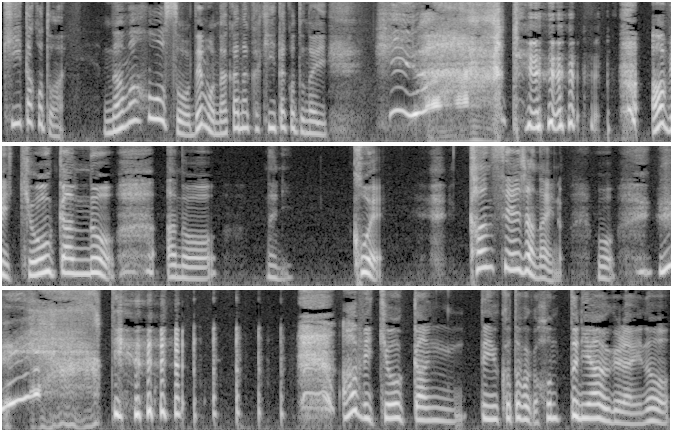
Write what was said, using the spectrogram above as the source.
聞いたことない。生放送でもなかなか聞いたことない、ヒヤーっていう阿鼻共感の、あの、何？声。完成じゃないの。もう、うえーっていう阿鼻共感っていう言葉が本当に合うぐらいの、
